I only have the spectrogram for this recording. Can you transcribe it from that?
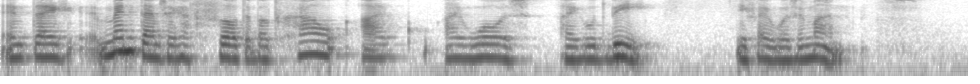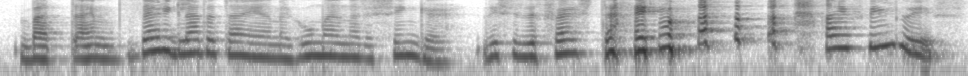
And I many times I have thought about how I I was I would be if I was a man. But I'm very glad that I am a woman as a singer. This is the first time I feel this.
